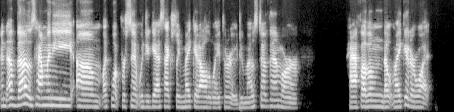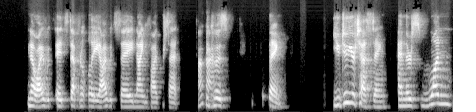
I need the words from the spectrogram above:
And of those, how many, um, like what percent would you guess actually make it all the way through? Do most of them or half of them don't make it or what? No, I would, it's definitely, I would say 95%. Okay. Because thing, you do your testing and there's one,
